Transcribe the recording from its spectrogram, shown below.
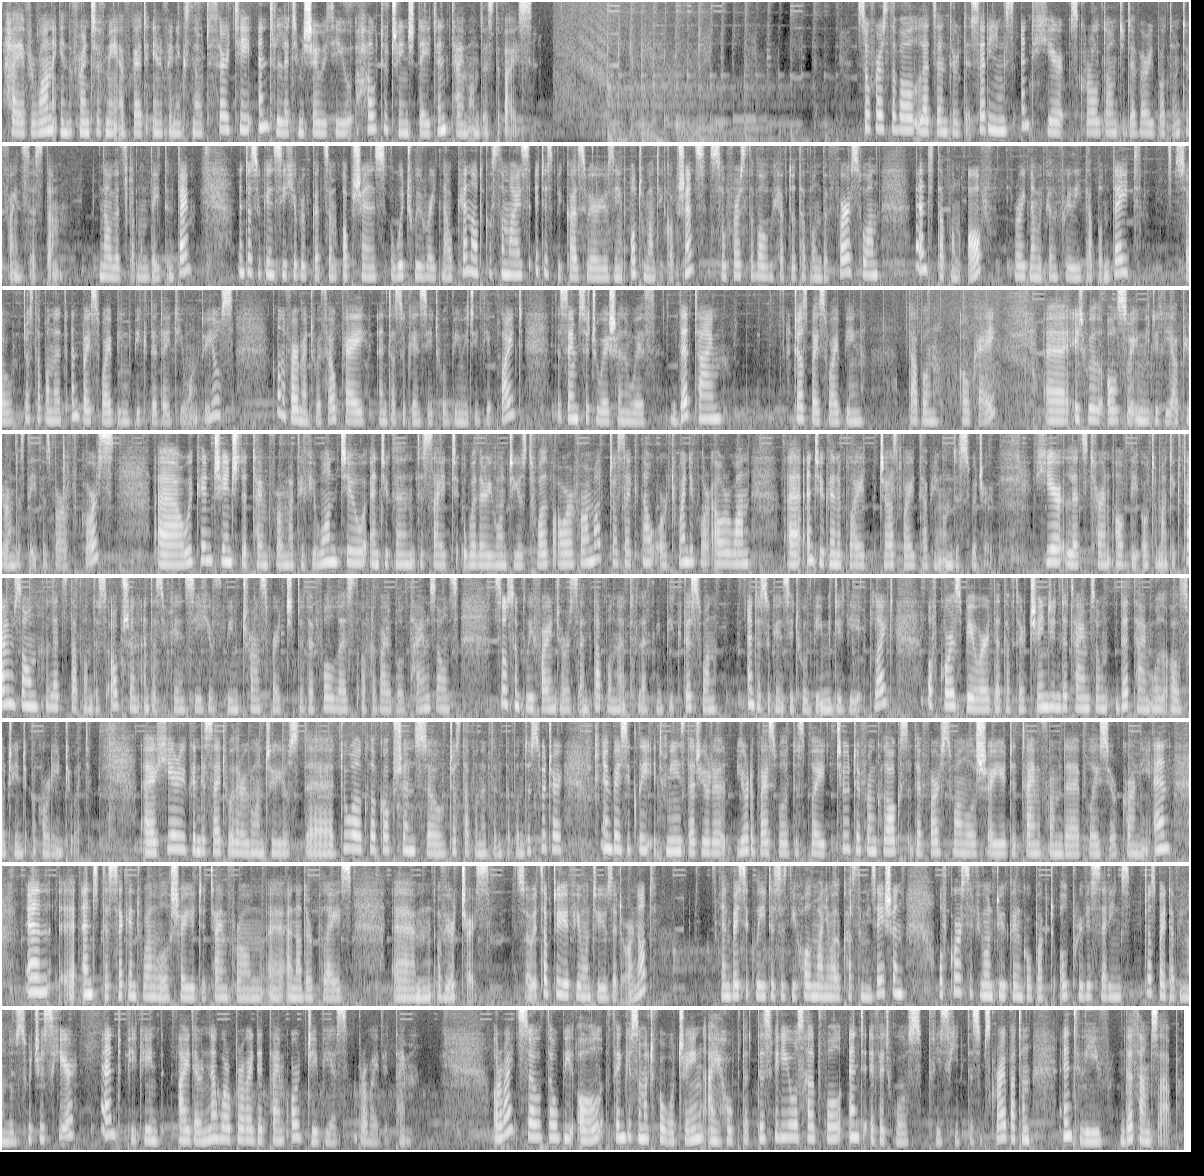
Hi everyone, in front of me I've got Infinix Note 30 and let me share with you how to change date and time on this device. So first of all, let's enter the settings and here scroll down to the very bottom to find system. Now let's tap on date and time. And as you can see here, we've got some options which we right now cannot customize. It is because we are using automatic options. So first of all, we have to tap on the first one and tap on off. Right now we can freely tap on date. So just tap on it and by swiping pick the date you want to use. Confirm it with OK and as you can see it will be immediately applied. The same situation with dead time. Just by swiping tap on OK. Uh, it will also immediately appear on the status bar, of course. Uh, we can change the time format if you want to, and you can decide whether you want to use 12 hour format, just like now, or 24 hour one, uh, and you can apply it just by tapping on the switcher. Here, let's turn off the automatic time zone. Let's tap on this option, and as you can see, you've been transferred to the full list of available time zones. So simply find yours and tap on it. Let me pick this one and as you can see it will be immediately applied. Of course be aware that after changing the time zone the time will also change according to it. Uh, here you can decide whether you want to use the dual clock option, so just tap on it and tap on the switcher and basically it means that your, your device will display two different clocks. The first one will show you the time from the place you're currently in and, uh, and the second one will show you the time from uh, another place um, of your choice. So it's up to you if you want to use it or not. And basically this is the whole manual customization. Of course, if you want to, you can go back to all previous settings just by tapping on those switches here and picking either network provided time or GPS provided time. Alright, so that'll be all. Thank you so much for watching. I hope that this video was helpful and if it was, please hit the subscribe button and leave the thumbs up.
